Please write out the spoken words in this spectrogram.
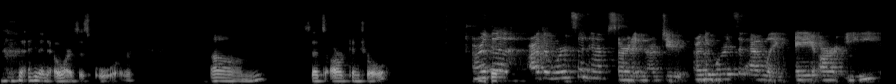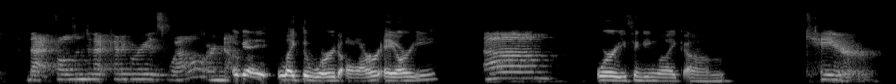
and then OR says or. Um, so that's R control. Are the are the words that have sorry to interrupt you? Are the words that have like A R E that falls into that category as well, or no? Okay, like the word R, A R E, Um, or are you thinking like um? care.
